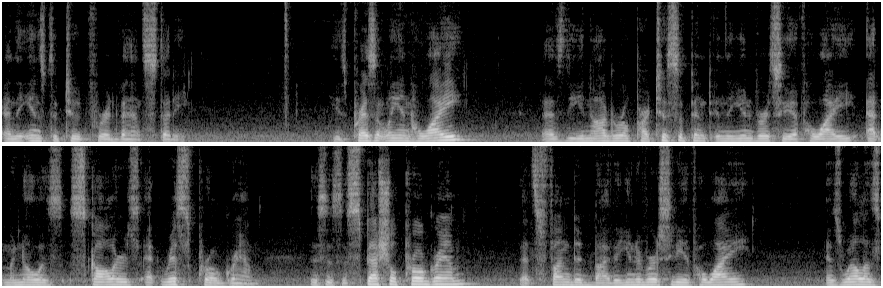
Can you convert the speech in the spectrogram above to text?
and the Institute for Advanced Study. He is presently in Hawaii as the inaugural participant in the University of Hawaii at Manoa's Scholars at Risk program. This is a special program that's funded by the University of Hawaii as well as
